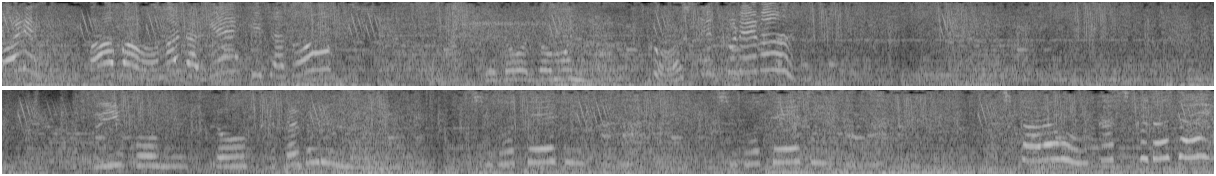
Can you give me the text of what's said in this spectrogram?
ほれ。ババはまだ元気じゃぞ。不動どもにこうしてくれる。追放の人をかたどるように守護聖人様守護聖人様力をお貸しください。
